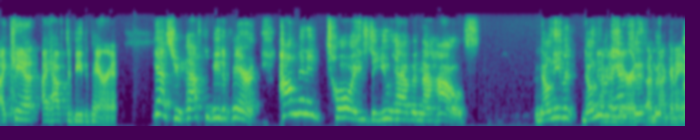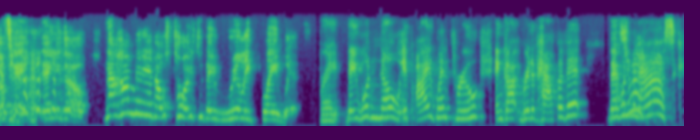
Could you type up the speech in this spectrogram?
I can't, I have to be the parent. Yes, you have to be the parent. How many toys do you have in the house don't even don't even I'm answer. I'm not going to answer. Okay, there you go. Now, how many of those toys do they really play with? Right. They wouldn't know if I went through and got rid of half of it. They That's wouldn't right. even ask.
